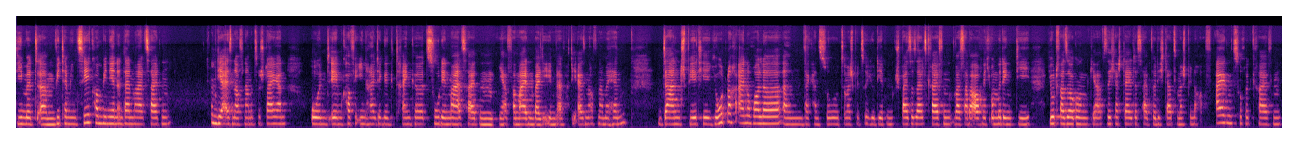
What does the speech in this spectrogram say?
die mit ähm, Vitamin C kombinieren in deinen Mahlzeiten, um die Eisenaufnahme zu steigern und eben koffeinhaltige Getränke zu den Mahlzeiten ja, vermeiden, weil die eben einfach die Eisenaufnahme hemmen. Dann spielt hier Jod noch eine Rolle. Ähm, da kannst du zum Beispiel zu jodiertem Speisesalz greifen, was aber auch nicht unbedingt die Jodversorgung ja, sicherstellt. Deshalb würde ich da zum Beispiel noch auf Algen zurückgreifen.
